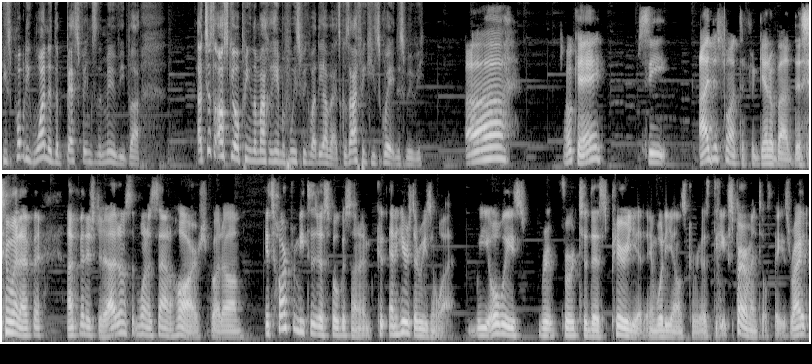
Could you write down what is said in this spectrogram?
He's probably one of the best things in the movie. But I just ask your opinion on Michael Caine before we speak about the other acts because I think he's great in this movie. Uh, okay. See, I just want to forget about this when I fin- I finished it. I don't want to sound harsh, but um, it's hard for me to just focus on him. And here's the reason why. We always refer to this period in Woody Allen's career as the experimental phase, right?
